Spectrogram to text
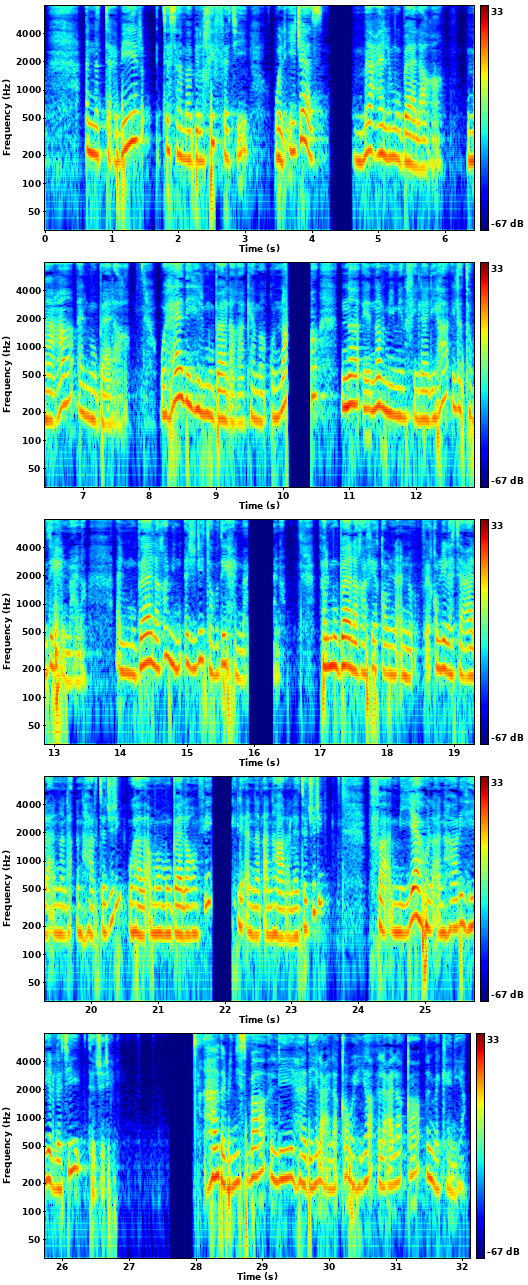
أن التعبير اتسم بالخفة والإيجاز مع المبالغة. مع المبالغة. وهذه المبالغة كما قلنا نرمي من خلالها إلى توضيح المعنى. المبالغة من أجل توضيح المعنى. فالمبالغة في قول أنه في قول الله تعالى أن الأنهار تجري وهذا أمر مبالغ فيه لأن الأنهار لا تجري. فمياه الأنهار هي التي تجري. هذا بالنسبة لهذه العلاقة وهي العلاقة المكانية.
